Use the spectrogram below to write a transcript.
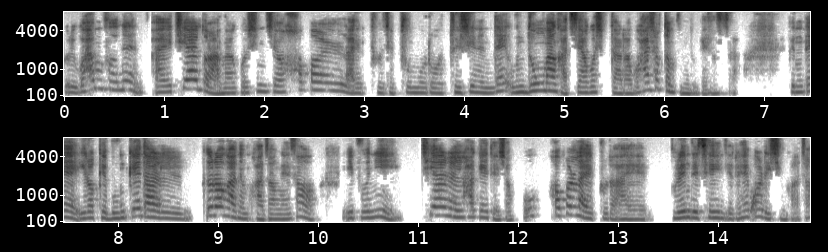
그리고 한 분은 아예 TR도 안 하고 심지어 Herbalife 제품으로 드시는데 운동만 같이 하고 싶다라고 하셨던 분도 계셨어요. 근데 이렇게 몸깨달을 끌어가는 과정에서 이분이 TR을 하게 되셨고 Herbalife로 아예 brand change를 해버리신 거죠.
